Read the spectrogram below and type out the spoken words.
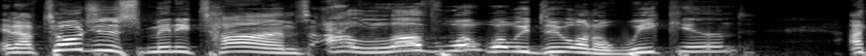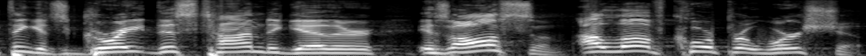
And I've told you this many times. I love what, what we do on a weekend. I think it's great. This time together is awesome. I love corporate worship.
